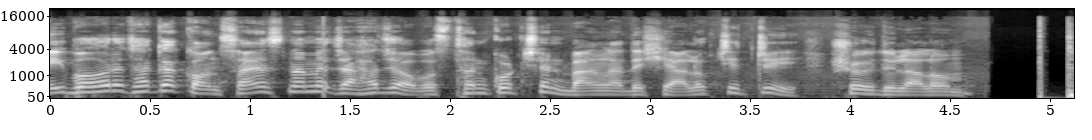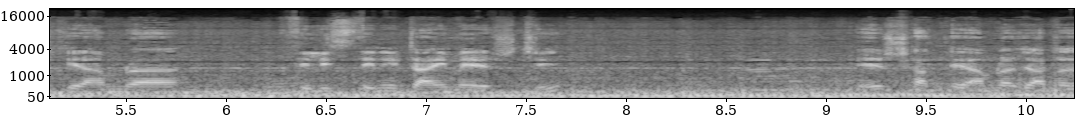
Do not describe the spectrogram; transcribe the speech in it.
এই বহরে থাকা কনসায়েন্স নামে জাহাজে অবস্থান করছেন বাংলাদেশি আলোকচিত্রী শহীদুল আলম। আমরা ফিলিস্তিনি টাইমে এসেছি। এর সাথে আমরা যেটা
